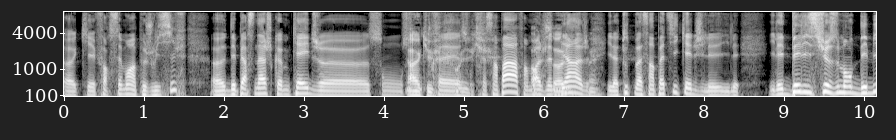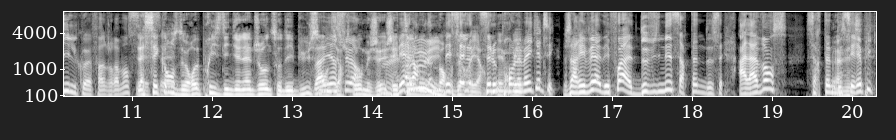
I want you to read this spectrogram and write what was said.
euh, qui est forcément un peu jouissif. Euh, des personnages comme Cage euh, sont, ah, très, très, sympas. Enfin, moi, j'aime bien. Il a toute ma sympathie, Cage. Il est, il est, il est délicieusement débile, quoi. Enfin, vraiment. La séquence de reprise d'Indiana Jones au début, bah, sans dire trop, mais tenu mort de rire. C'est le, problème avec Cage, c'est que j'arrivais à des fois à deviner certaines de ces, à l'avance, certaines de ses répliques.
